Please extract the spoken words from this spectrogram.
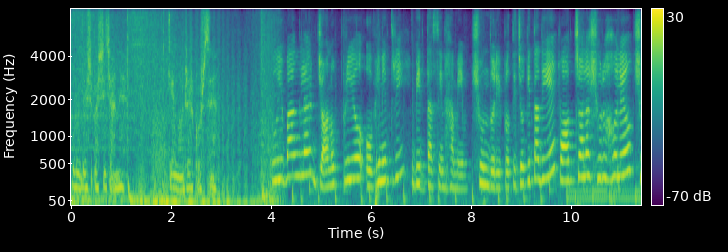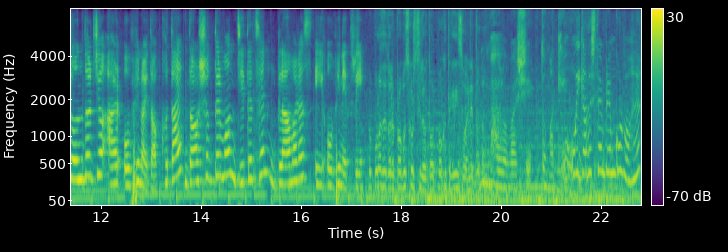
পুরো দেশবাসী জানে কে মার্ডার করছে। দুই বাংলার জনপ্রিয় অভিনেত্রী বিদ্যা সিনহা মিম। সুন্দরী প্রতিযোগিতা দিয়ে পথ চলা শুরু হলেও সৌন্দর্য আর অভিনয় দক্ষতায় দর্শকদের মন জিতেছেন গ্ল্যামারাস এই অভিনেত্রী। তোরে প্রপোজ করছিল তোর পক্ষ থেকে দিস হয়নি তো ভালোবাসি তোমাকে। ওই গাদার সাথে আমি প্রেম করব হ্যাঁ?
